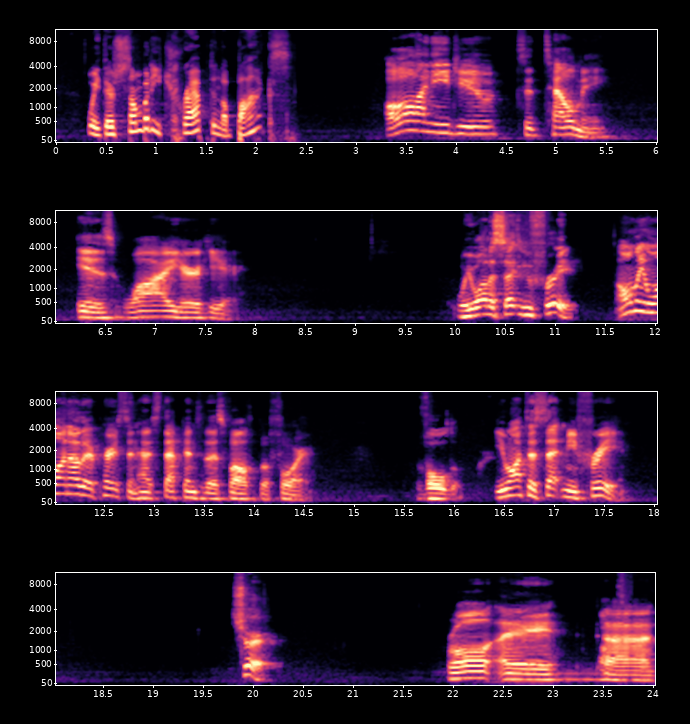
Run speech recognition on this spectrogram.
Wait, there's somebody trapped in the box? All I need you to tell me is why you're here. We want to set you free, Only one other person has stepped into this vault before. Voldemort. You want to set me free. Sure. Roll a uh,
